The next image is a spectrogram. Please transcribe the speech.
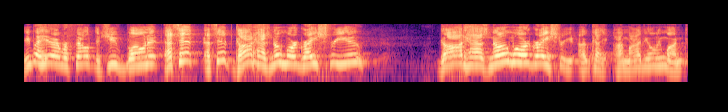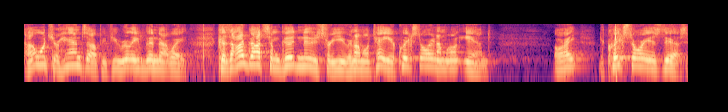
Anybody here ever felt that you've blown it? That's it. That's it. God has no more grace for you. God has no more grace for you. Okay, am I the only one? I want your hands up if you really have been that way. Because I've got some good news for you, and I'm going to tell you a quick story and I'm going to end. All right? The quick story is this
